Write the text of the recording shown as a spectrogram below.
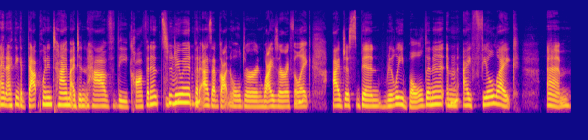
and i think at that point in time i didn't have the confidence to mm-hmm. do it. But as i've gotten older and wiser i feel like i've just been really bold in it. And i feel like um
